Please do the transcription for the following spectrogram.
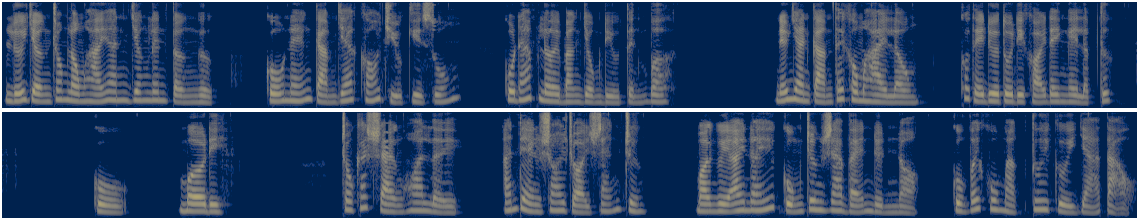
Lửa giận trong lòng Hải Anh dâng lên tận ngực. Cố nén cảm giác khó chịu kia xuống. Cô đáp lời bằng giọng điệu tỉnh bơ. Nếu như anh cảm thấy không hài lòng, Có thể đưa tôi đi khỏi đây ngay lập tức. Cô, Mơ đi. Trong khách sạn hoa lệ, Ánh đèn soi rọi sáng trưng. Mọi người ai nấy cũng trưng ra vẻ nịnh nọt, Cùng với khuôn mặt tươi cười giả tạo.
